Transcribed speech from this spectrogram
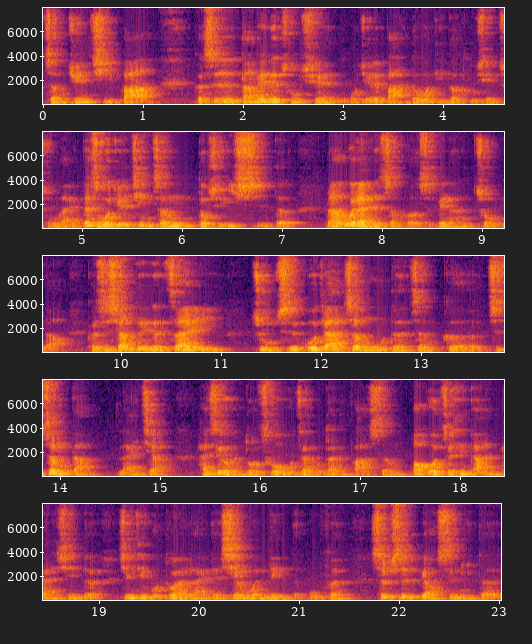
整军齐发，可是党内的初选，我觉得把很多问题都凸显出来。但是，我觉得竞争都是一时的，那未来的整合是变得很重要。可是，相对的，在主持国家政务的整个执政党来讲，还是有很多错误在不断的发生，包括最近大家很担心的经济部突然来的限温令的部分，是不是表示你的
